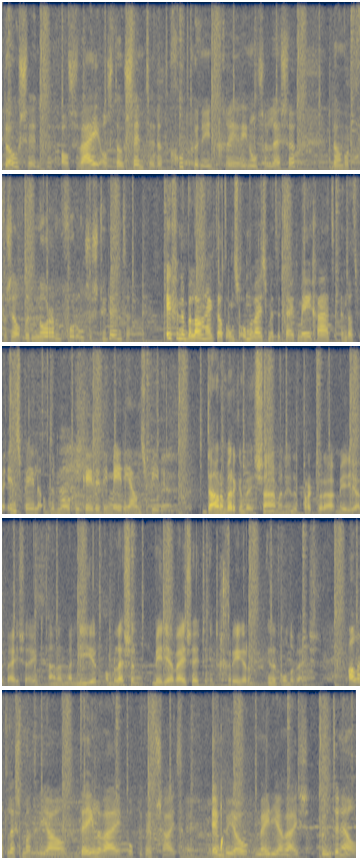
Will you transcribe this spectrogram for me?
docenten. Als wij als docenten dat goed kunnen integreren in onze lessen, dan wordt het vanzelf de norm voor onze studenten. Ik vind het belangrijk dat ons onderwijs met de tijd meegaat en dat we inspelen op de mogelijkheden die media ons bieden. Daarom werken wij samen in het practoraat Mediawijsheid aan een manier om lessen mediawijsheid te integreren in het onderwijs. Al het lesmateriaal delen wij op de website mbomediawijs.nl.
